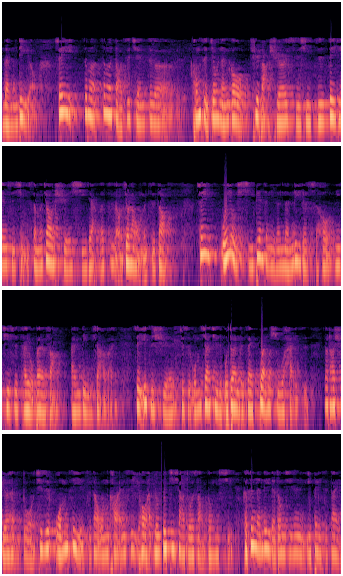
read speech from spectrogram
能力哦。所以这么这么早之前，这个孔子就能够去把“学而时习之”这件事情，什么叫学习两个字哦，就让我们知道。所以唯有习变成你的能力的时候，你其实才有办法安定下来。所以一直学，就是我们现在其实不断的在灌输孩子，让他学很多。其实我们自己也知道，我们考完试以后又又记下多少东西。可是能力的东西是你一辈子带着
